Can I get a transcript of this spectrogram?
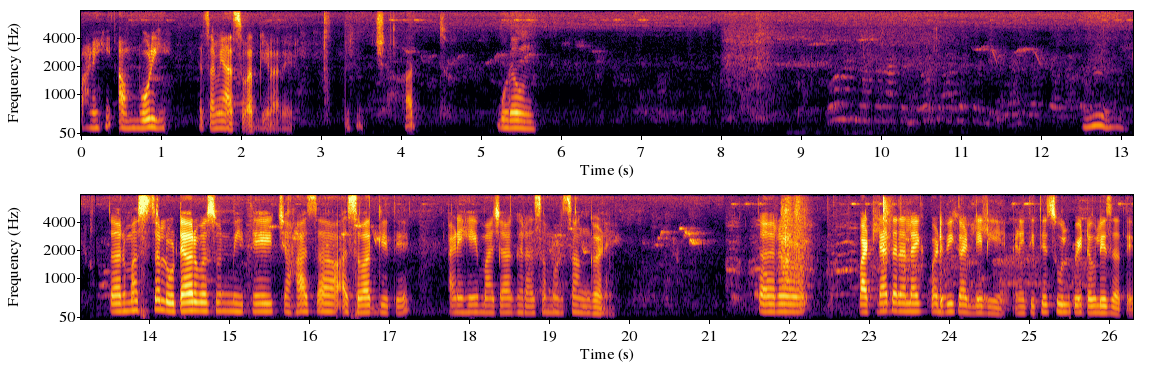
आणि ही आंबोळी याचा मी आस्वाद घेणार आहे. चहात बुडवून. तर मस्त लोट्यावर बसून मी इथे चहाचा आस्वाद घेते. आणि हे माझ्या घरासमोरचं अंगण आहे. तर पाटल्या दराला एक पडवी काढलेली आहे आणि तिथे चूल पेटवली जाते.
